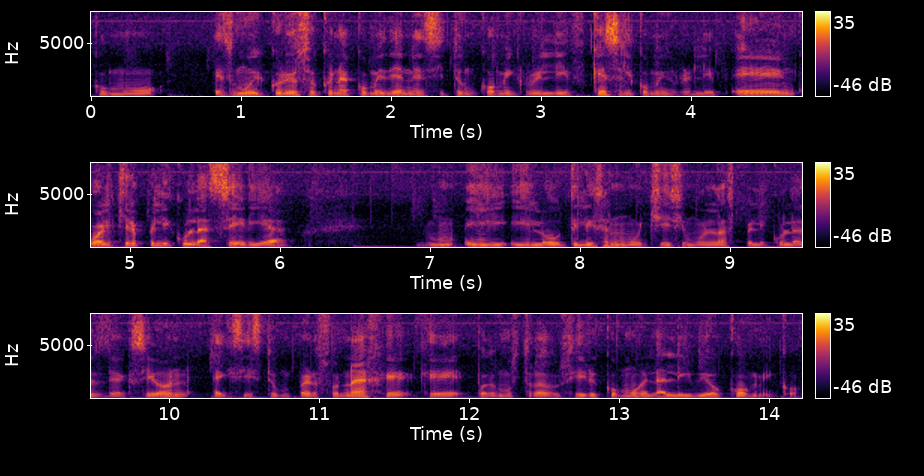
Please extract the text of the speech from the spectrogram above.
como... Es muy curioso que una comedia necesite un comic relief. ¿Qué es el comic relief? En cualquier película seria, y, lo utilizan muchísimo en las películas de acción, existe un personaje que podemos traducir como el alivio cómico.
